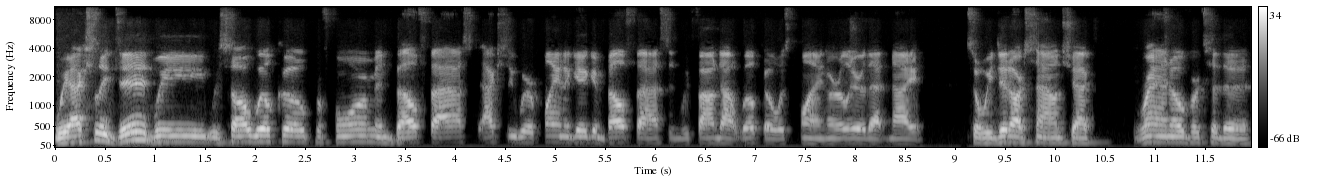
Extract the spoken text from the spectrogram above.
We actually did. We we saw Wilko perform in Belfast. Actually, we were playing a gig in Belfast, and we found out Wilko was playing earlier that night. So we did our sound check, ran over to the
